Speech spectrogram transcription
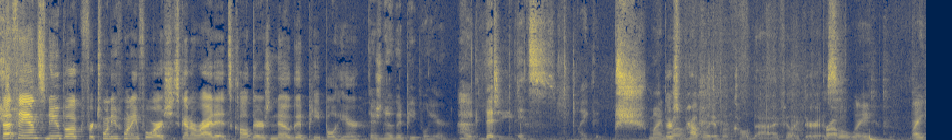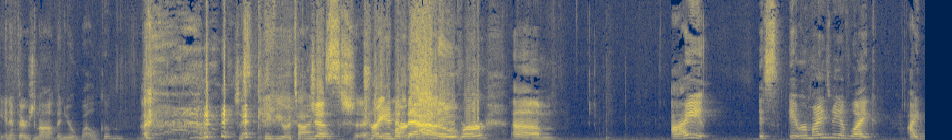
Beth Ann's new book for 2024, she's going to write it. It's called There's No Good People Here. there's no good people here. Like that. It's like psh, mind There's blown. probably a book called that. I feel like there is. Probably. Like, and if there's not, then you're welcome. Just gave you a title. Just Trademark that, that. over. Um, I, it's it reminds me of like I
